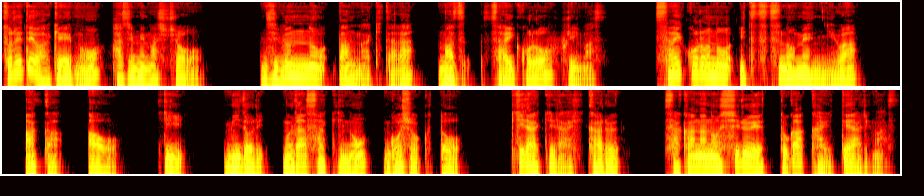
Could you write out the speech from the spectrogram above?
それではゲームを始めましょう。自分の番が来たら、まずサイコロを振ります。サイコロの5つの面には、赤、青、黄、緑、紫の5色と、キラキラ光る魚のシルエットが書いてあります。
